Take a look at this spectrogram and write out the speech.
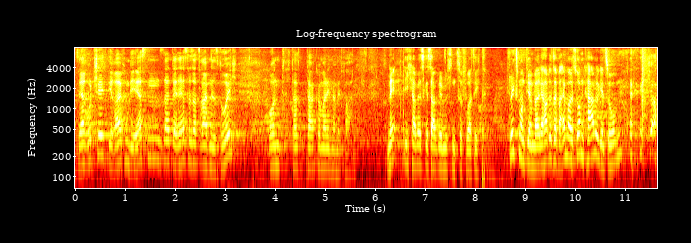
sehr rutschig. Die Reifen, die ersten, der erste Satz Reifen ist durch und da, da können wir nicht mehr mitfahren. Ne, ich habe jetzt gesagt, wir müssen zur Vorsicht Slicks montieren, weil der hat jetzt auf einmal so am Kabel gezogen. ja,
